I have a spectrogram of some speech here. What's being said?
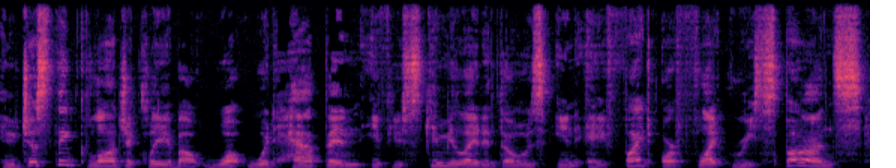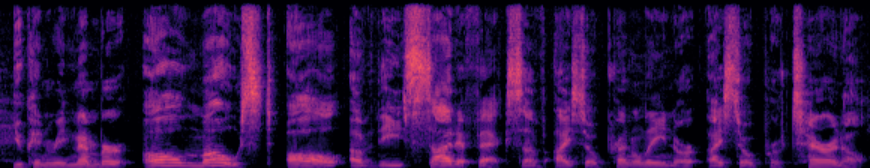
and you just think logically about what would happen if you stimulated those in a fight or flight response, you can remember almost all of the side effects of isoprenaline or isoproterenol.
